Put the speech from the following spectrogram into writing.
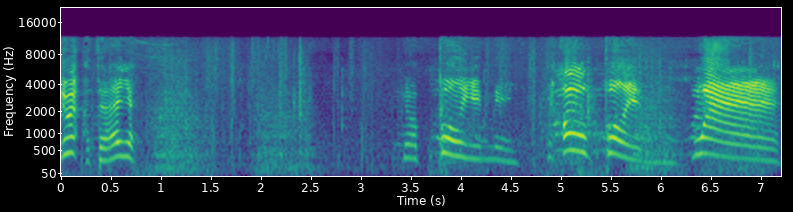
Do it, I dare you. You're bullying me. You're all bullying me. Wah.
